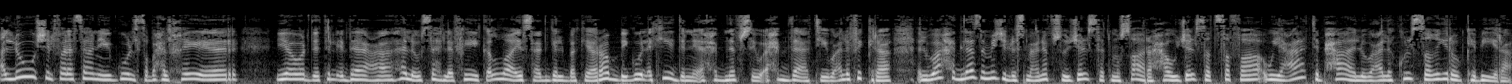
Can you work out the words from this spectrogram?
علوش الفرساني يقول صباح الخير. يا وردة الإذاعة هلا وسهلا فيك. الله يسعد قلبك يا رب. يقول أكيد أني أحب نفسي وأحب ذاتي. وعلى فكرة الواحد لازم يجلس مع نفسه جلسة مصارحة وجلسة صفاء ويعاتب حاله على كل صغيرة وكبيرة.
